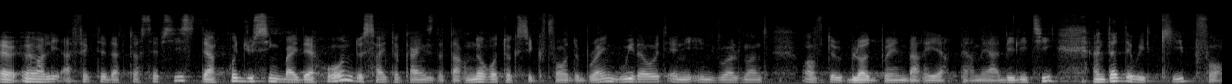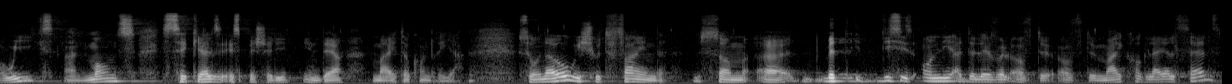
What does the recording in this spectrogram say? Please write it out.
uh, early affected after sepsis. They are producing by their own the cytokines that are neurotoxic for the brain without any involvement of the blood-brain barrier permeability, and that they will keep for weeks and months sequels, especially in their mitochondria. So now we should find some, uh, but this is only at the level of the, of the microglial cells.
